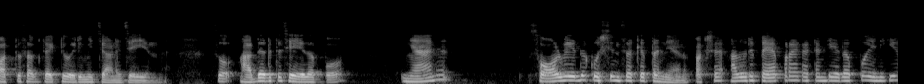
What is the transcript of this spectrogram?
പത്ത് സബ്ജക്റ്റ് ഒരുമിച്ചാണ് ചെയ്യുന്നത്. സോ അതെടുത്ത് ചെയ്തപ്പോൾ ഞാൻ സോൾവ് ചെയ്ത ക്വസ്റ്റ്യൻസ് ഒക്കെ തന്നെയാണ്. പക്ഷെ അതൊരു പേപ്പറായിട്ട് അറ്റൻഡ് ചെയ്തപ്പോൾ എനിക്ക്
